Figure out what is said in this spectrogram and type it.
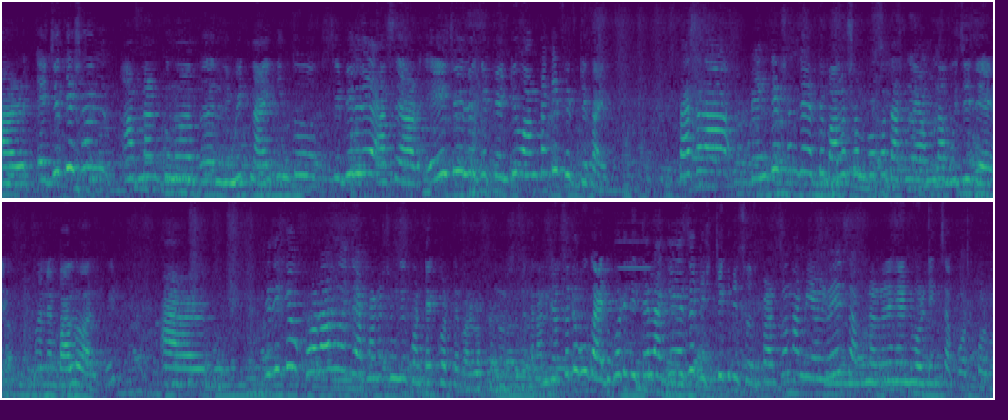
আর এডুকেশন আপনার কোনো লিমিট নাই কিন্তু সিভিলে আছে। আর এইজ হইল কি টোয়েন্টি ওয়ান থেকে ফিফটি ফাইভ তাছাড়া ব্যাংকের সঙ্গে একটু ভালো সম্পর্ক থাকলে আমরা বুঝি যে মানে ভালো আর কি। আর যদি কেউ করার হয় যে আপনাদের সঙ্গে কন্ট্যাক্ট করতে পারব। আমি যতটুকু গাইড করে দিতে লাগে as a district resource person আমি অলওয়েজ আপনাদের হ্যান্ড হোল্ডিং সাপোর্ট করব।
